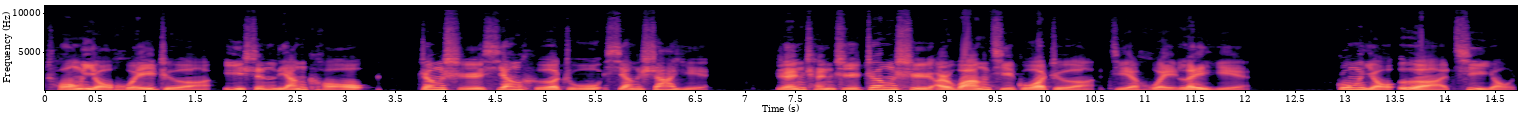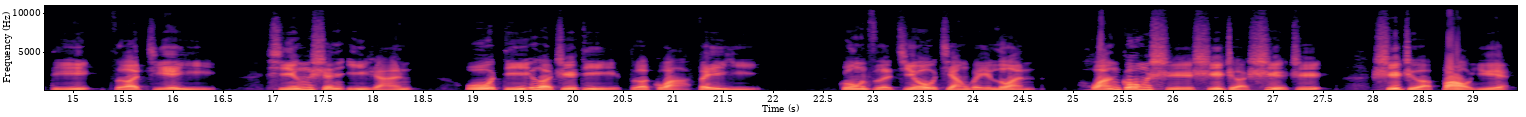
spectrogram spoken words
虫有回者，一身两口，争食相合逐相杀也。人臣之争事而亡其国者，皆毁类也。公有恶，气有敌，则结矣；行身亦然。无敌恶之地，则寡非矣。公子纠将为乱，桓公使使者视之，使者报曰：“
